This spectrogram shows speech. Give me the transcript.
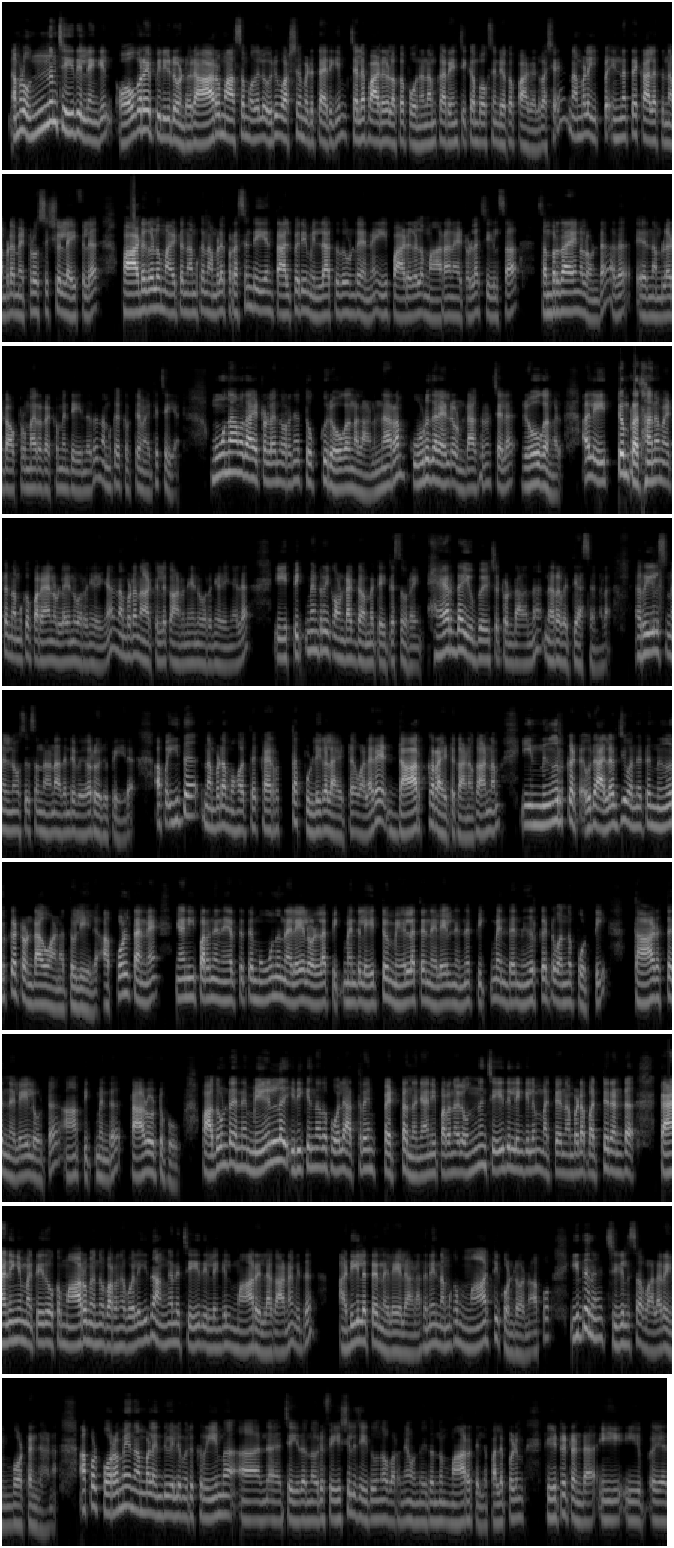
നമ്മൾ ഒന്നും ചെയ്തില്ലെങ്കിൽ ഓവർ എ പീരീഡ് ഉണ്ട്. ഒരു ആറ് മാസം മുതൽ ഒരു വർഷം എടുത്തായിരിക്കും ചില പാടുകളൊക്കെ പോകുന്നത്. നമുക്കറിയാം ചിക്കൻ ബോക്സിന്റെ ഒക്കെ പാടുകൾ. പക്ഷേ നമ്മൾ ഇപ്പം ഇന്നത്തെ കാലത്ത് നമ്മുടെ മെട്രോ മെട്രോസെക്ഷൽ ലൈഫിൽ പാടുകളുമായിട്ട് നമുക്ക് നമ്മളെ പ്രസന്റ് ചെയ്യാൻ താല്പര്യമില്ലാത്തത് കൊണ്ട് തന്നെ ഈ പാടുകൾ മാറാനായിട്ടുള്ള ചികിത്സ സമ്പ്രദായങ്ങളുണ്ട്. അത് നമ്മൾ ഡോക്ടർമാർ റെക്കമെൻഡ് ചെയ്യുന്നത് നമുക്ക് കൃത്യമായിട്ട് ചെയ്യാം മൂന്നാമതായിട്ടുള്ളതെന്ന് പറഞ്ഞാൽ ത്വക്ക് രോഗങ്ങളാണ്. നിറം കൂടുതലായിട്ട് ഉണ്ടാക്കുന്ന ചില രോഗങ്ങൾ. അതിൽ ഏറ്റവും പ്രധാനമായിട്ട് നമുക്ക് പറയാനുള്ളതെന്ന് പറഞ്ഞു കഴിഞ്ഞാൽ നമ്മുടെ നാട്ടിൽ കാണുന്നതെന്ന് പറഞ്ഞു കഴിഞ്ഞാൽ ഈ പിഗ്മെന്ററി കോണ്ടാക്ട് ഡെർമറ്റൈറ്റിസ് എന്ന് പറയും. ഹെയർ ഡൈ ഉപയോഗിച്ചിട്ടുണ്ടാകുന്ന നിറവ്യത്യാസങ്ങൾ. റീൽസ് മെൽനോസിസ് എന്നാണ് അതിന്റെ വേറൊരു പേര്. അപ്പോൾ ഇത് നമ്മുടെ മുഖത്ത് കറുത്ത പുള്ളികളായിട്ട് വളരെ ഡാർക്കറായിട്ട് കാണും. കാരണം ഈ നീർക്കെട്ട് ഒരു അലർജി വന്നിട്ട് നീർക്കെട്ട് ഉണ്ടാവുകയാണ് തൊലിയിൽ. അപ്പോൾ തന്നെ ഞാൻ ഈ പറഞ്ഞ നേരത്തെ മൂന്ന് നിലയിലുള്ള പിഗ്മെന്റിൽ ഏറ്റവും മേളത്തെ നിലയിൽ നിന്ന് പിഗ്മെന്റ് നീർക്കെട്ട് വന്ന് പൊട്ടി താഴത്തെ നിലയിലോട്ട് ആ പിഗ്മെന്റ് താഴോട്ട് പോകും. അപ്പോൾ അതുകൊണ്ട് തന്നെ മേളിൽ ഇരിക്കുന്നത് പോലെ അത്രയും പെട്ടെന്ന് ഞാൻ ഈ പറഞ്ഞ പോലെ ഒന്നും ചെയ്തില്ലെങ്കിലും മറ്റേ നമ്മുടെ മറ്റ് രണ്ട് ടാനിങ്ങും മറ്റേതും ഒക്കെ മാറുമെന്ന് പറഞ്ഞ പോലെ ഇത് അങ്ങനെ ചെയ്തില്ലെങ്കിൽ മാറില്ല. കാരണം ഇത് അടിയിലത്തെ നിലയിലാണ്. അതിനെ നമുക്ക് മാറ്റി കൊണ്ടുവരണം. അപ്പോൾ ഇതിന് ചികിത്സ വളരെ ഇമ്പോർട്ടന്റ് ആണ്. അപ്പോൾ പുറമേ നമ്മൾ എന്തുവെങ്കിലും ഒരു ക്രീം ചെയ്തെന്നോ ഒരു ഫേഷ്യൽ ചെയ്തു എന്നോ പറഞ്ഞോ ഒന്നും ഇതൊന്നും മാറത്തില്ല. പലപ്പോഴും കേട്ടിട്ടുണ്ട്. ഈ ഈ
